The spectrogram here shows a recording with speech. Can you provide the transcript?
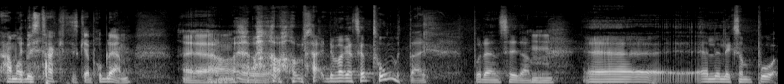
Hammarbys taktiska problem. Ja, och... ja, det var ganska tomt där på den sidan. Mm. Eh, eller liksom på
